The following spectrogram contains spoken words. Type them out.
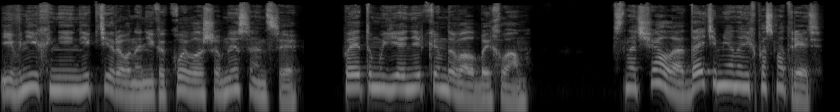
и в них не инъектировано никакой волшебной эссенции, поэтому я не рекомендовал бы их вам. Сначала дайте мне на них посмотреть.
